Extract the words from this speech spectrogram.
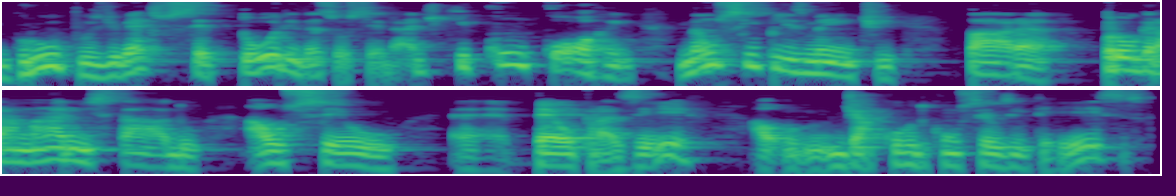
grupos, diversos setores da sociedade que concorrem não simplesmente para programar o Estado ao seu é, bel prazer, de acordo com seus interesses,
